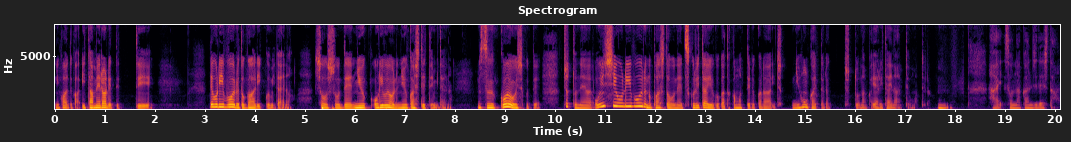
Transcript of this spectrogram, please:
煮込まれてか、炒められてって、で、オリーブオイルとガーリックみたいな。そうそうで、オリーブオイル入荷しててみたいな。すっごい美味しくて。ちょっとね、美味しいオリーブオイルのパスタをね、作りたい欲が高まってるから、ちょっと日本帰ったら、ちょっとなんかやりたいなって思ってる。うん。はい、そんな感じでした。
